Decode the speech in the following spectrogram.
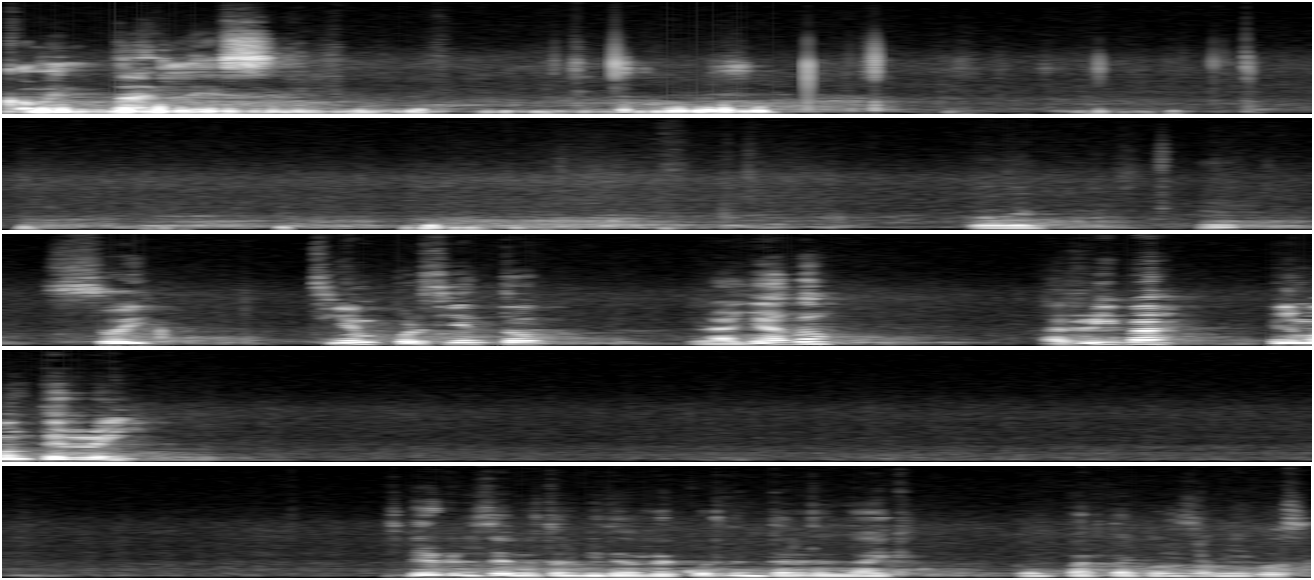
comentarles. Soy 100% rayado. Arriba el Monterrey. Espero que les haya gustado el video. Recuerden darle like, compartan con sus amigos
